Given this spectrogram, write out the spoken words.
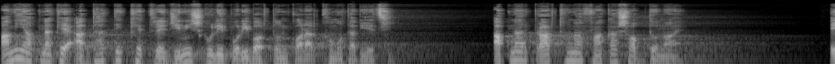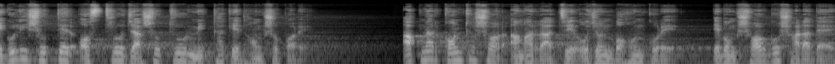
আমি আপনাকে আধ্যাত্মিক ক্ষেত্রে জিনিসগুলি পরিবর্তন করার ক্ষমতা দিয়েছি। আপনার প্রার্থনা ফাঁকা শব্দ নয়। এগুলি সত্যের অস্ত্র যা শত্রুর মিথ্যাকে ধ্বংস করে। আপনার কণ্ঠস্বর আমার রাজ্যে ওজন বহন করে এবং স্বর্গ সাড়া দেয়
